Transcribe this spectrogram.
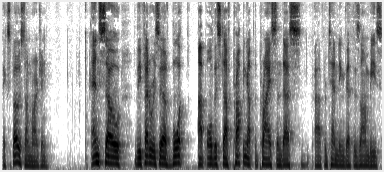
exposed on margin. And so the Federal Reserve bought up all this stuff, propping up the price and thus uh, pretending that the zombies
